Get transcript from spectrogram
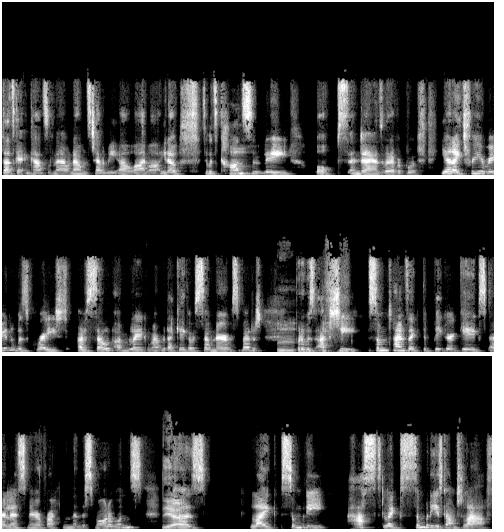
that's getting cancelled now. No one's telling me, oh, I'm all, you know. So it's hmm. constantly ups and downs, whatever. But yeah, like Three Arena was great. I was so I'm like remember that gig. I was so nervous about it, mm. but it was actually sometimes like the bigger gigs are less nerve wracking than the smaller ones. Yeah, because like somebody has like somebody is going to laugh.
